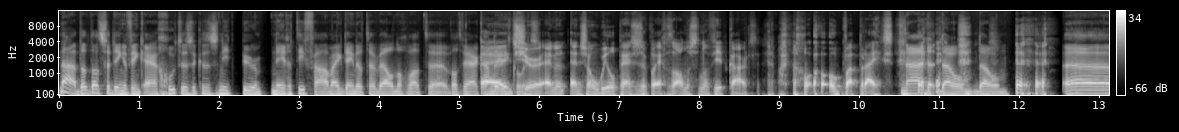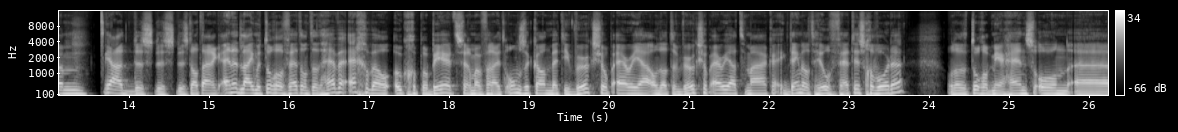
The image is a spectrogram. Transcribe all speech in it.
Nou, dat, dat soort dingen vind ik erg goed. Dus ik- het is niet puur een negatief verhaal, maar ik denk dat er wel nog wat, eh, wat werk aan de winkel sure. is. En, en zo'n wheelpass is ook wel echt wat anders dan een VIP-kaart. ook qua prijs. Nou, da- daarom, daarom. Ehm, ja, dus, dus, dus dat eigenlijk. En het lijkt me toch wel vet, want dat hebben we echt wel ook geprobeerd, zeg maar, vanuit onze kant met die workshop area, om dat een workshop area te maken. Ik denk dat het heel vet is geworden, omdat het toch wat meer hands-on, eh,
